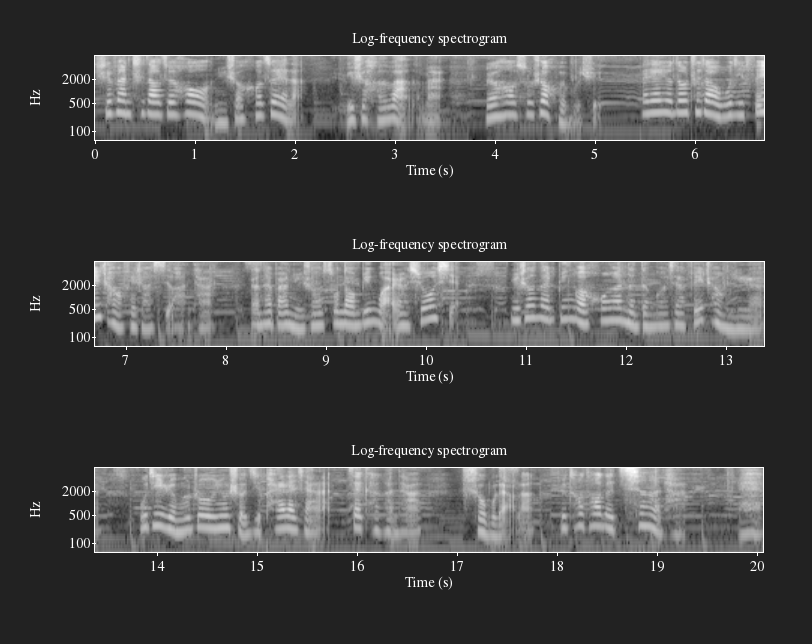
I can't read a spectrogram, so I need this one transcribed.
吃饭吃到最后，女生喝醉了，于是很晚了嘛，然后宿舍回不去。大家又都知道无忌非常非常喜欢她，让他把女生送到宾馆让休息。女生在宾馆昏暗的灯光下非常迷人，无忌忍不住用手机拍了下来，再看看她，受不了了，就偷偷的亲了她。哎，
